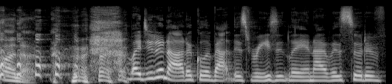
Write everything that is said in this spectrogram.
I know. I did an article about this recently, and I was sort of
